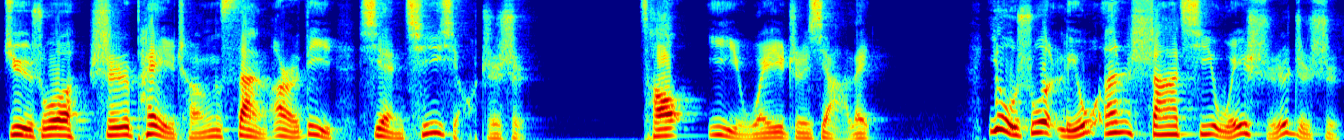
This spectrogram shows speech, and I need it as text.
据说失沛城散二弟，献妻小之事，操亦为之下泪。又说刘安杀妻为食之事，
